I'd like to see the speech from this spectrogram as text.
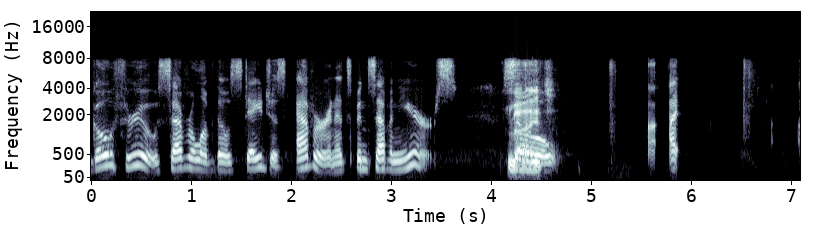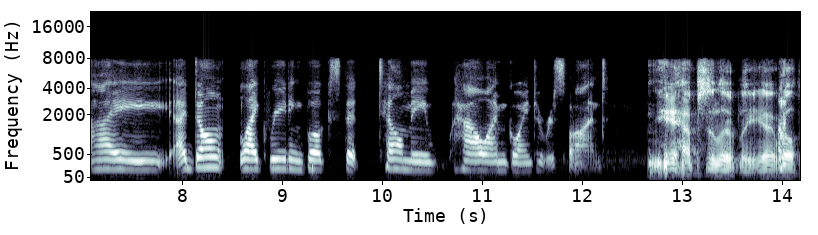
go through several of those stages ever and it's been seven years so Right. I i i don't like reading books that tell me how i'm going to respond Yeah, absolutely. Yeah, well,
